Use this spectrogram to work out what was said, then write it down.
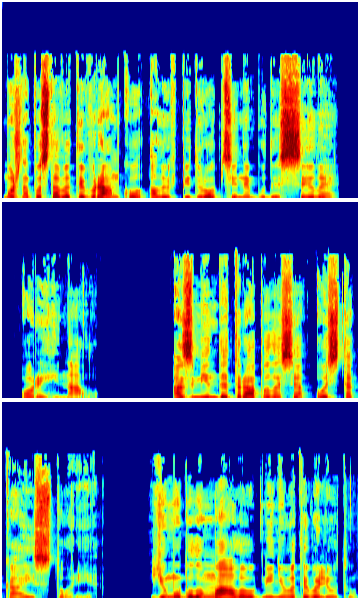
Можна поставити в рамку, але в підробці не буде сили оригіналу. А з Мінде трапилася ось така історія. Йому було мало обмінювати валюту.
